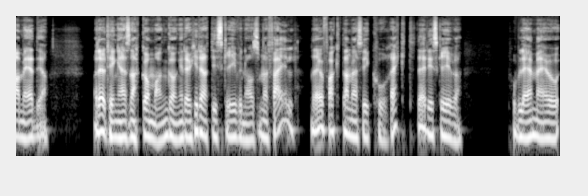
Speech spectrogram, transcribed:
av media. Og det er jo ting jeg snakker om mange ganger, det er jo ikke det at de skriver noe som er feil, det er jo faktamessig korrekt, det de skriver. Problemet er jo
